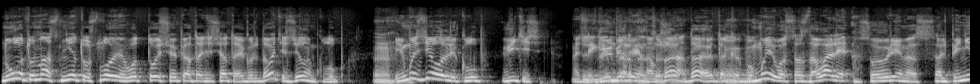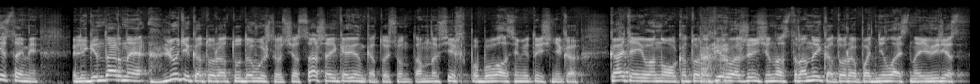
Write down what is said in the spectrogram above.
Ну, вот у нас нет условий, вот то, все, пятое, десятое. Я говорю, давайте сделаем клуб. Угу. И мы сделали клуб «Витязь». Значит, юбилейном, да, да, это как бы мы его создавали в свое время с альпинистами. Легендарные люди, которые оттуда вышли. Вот сейчас Саша Яковенко, то есть он там на всех побывал семитысячниках. Катя Иванова, которая первая женщина страны, которая поднялась на Эверест.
